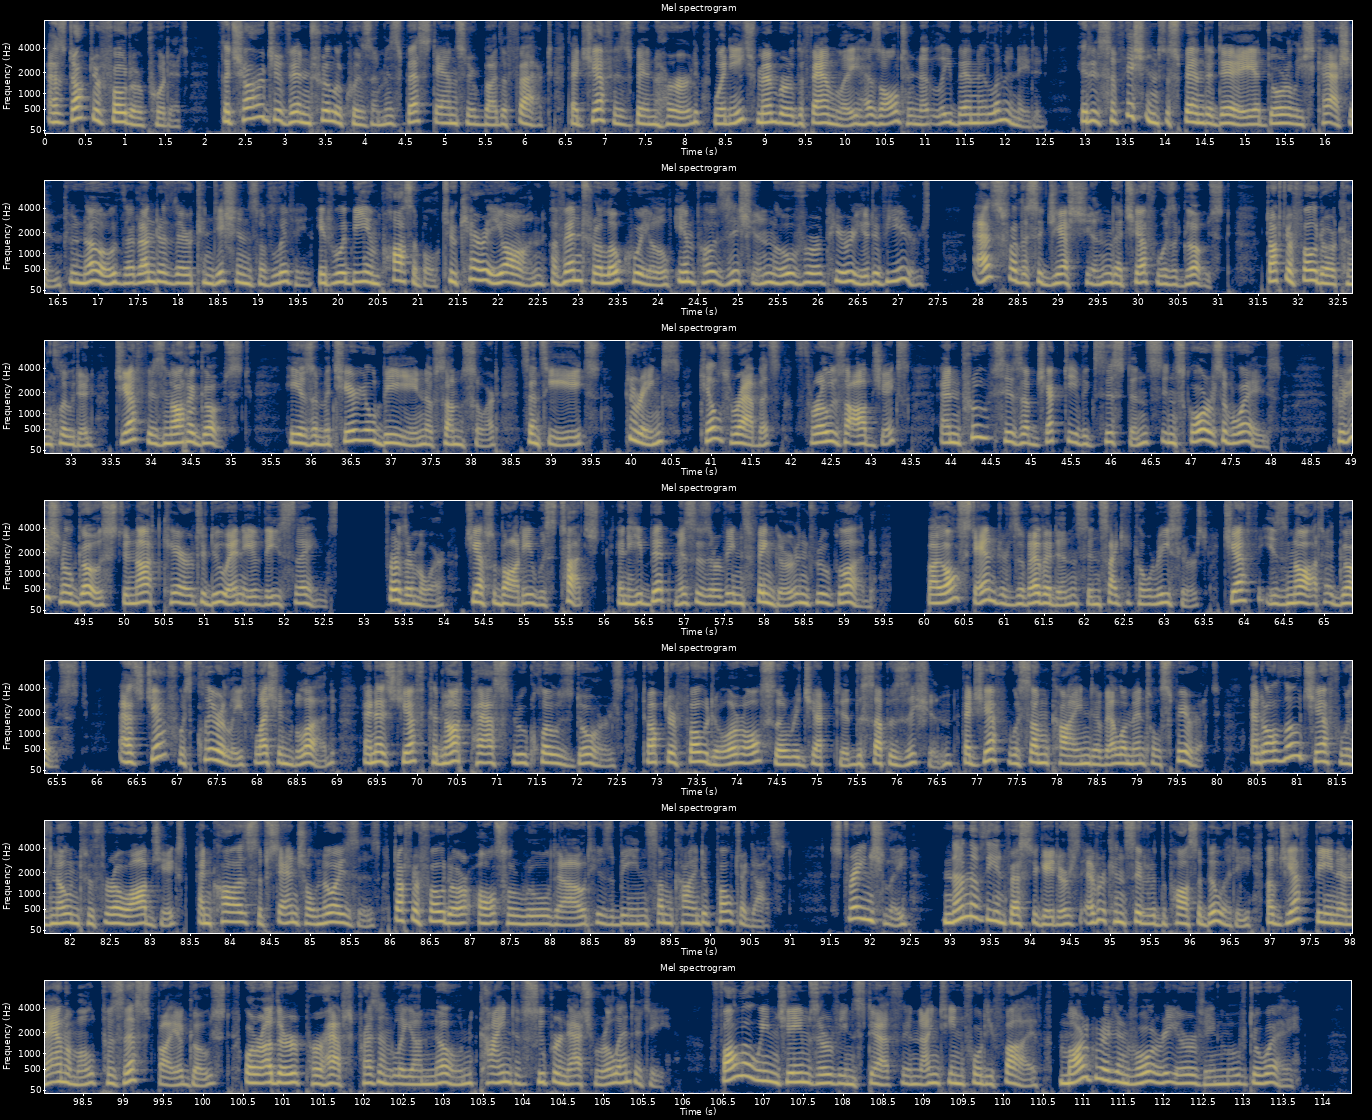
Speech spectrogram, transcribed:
As Dr. Fodor put it, The charge of ventriloquism is best answered by the fact that Gef has been heard when each member of the family has alternately been eliminated. It is sufficient to spend a day at Doarlish Cashen to know that under their conditions of living it would be impossible to carry on a ventriloquial imposition over a period of years. As for the suggestion that Gef was a ghost, Dr. Fodor concluded Gef is not a ghost. He is a material being of some sort, since he eats, drinks, kills rabbits, throws objects, and proves his objective existence in scores of ways. Traditional ghosts do not care to do any of these things. Furthermore, Gef's body was touched, and he bit Mrs. Irving's finger and drew blood. By all standards of evidence in psychical research, Gef is not a ghost. As Gef was clearly flesh and blood, and as Gef could not pass through closed doors, Dr. Fodor also rejected the supposition that Gef was some kind of elemental spirit. And although Gef was known to throw objects and cause substantial noises, Dr. Fodor also ruled out his being some kind of poltergeist. Strangely, None of the investigators ever considered the possibility of Gef being an animal possessed by a ghost or other, perhaps presently unknown, kind of supernatural entity. Following James Irving's death in 1945, Margaret and Voirrey Irving moved away.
